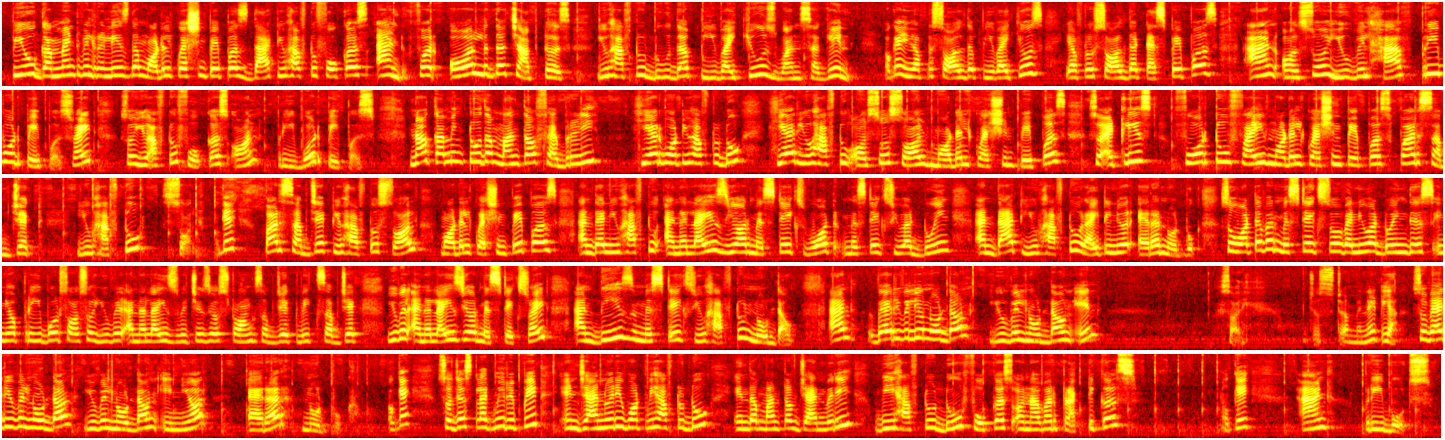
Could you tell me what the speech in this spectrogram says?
PU government will release the model question papers that you have to focus and for all the chapters you have to do the PYQs once again. Okay, you have to solve the PYQs, you have to solve the test papers and also you will have pre-board papers, right? So you have to focus on pre-board papers. Now coming to the month of February, here what you have to do here you have to also solve model question papers so at least 4 to 5 model question papers per subject you have to solve okay? Per subject you have to solve model question papers and then you have to analyze your mistakes what mistakes you are doing and that you have to write in your error notebook. So whatever mistakes so when you are doing this in your pre-boards also you will analyze which is your strong subject weak subject. You will analyze your mistakes right? And these mistakes you have to note down. And where will you note down? You will note down in sorry just a minute. Yeah. So where you will note down? You will note down in your error notebook. Okay? So just let me repeat. In january what we have to do? In the month of january we have to do focus on our practicals. Okay? And pre-boards.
